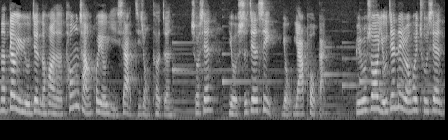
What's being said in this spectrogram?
那钓鱼邮件的话呢，通常会有以下几种特征：首先，有时间性，有压迫感。比如说，邮件内容会出现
